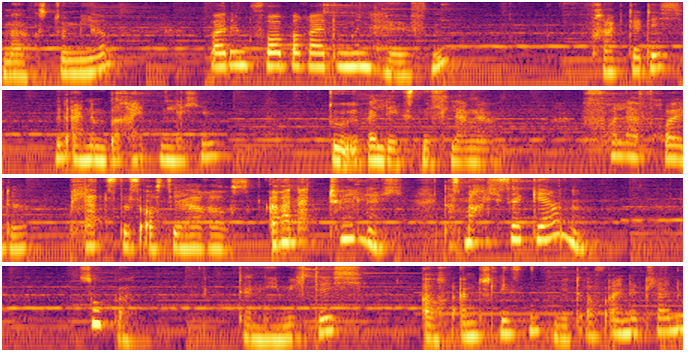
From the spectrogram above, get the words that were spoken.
Magst du mir bei den Vorbereitungen helfen? fragt er dich mit einem breiten Lächeln. Du überlegst nicht lange. Voller Freude platzt es aus dir heraus. Aber natürlich, das mache ich sehr gerne. Super, dann nehme ich dich auch anschließend mit auf eine kleine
